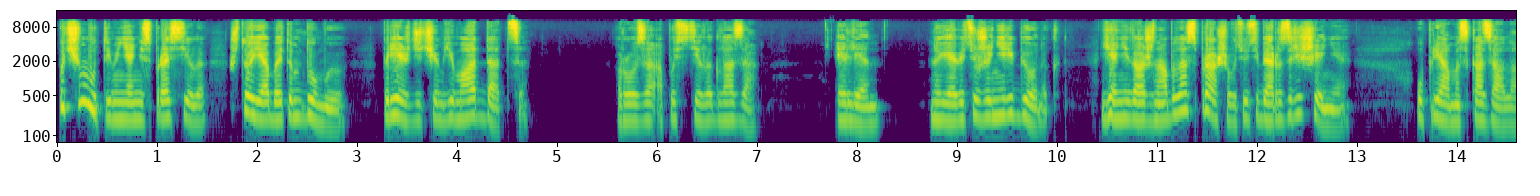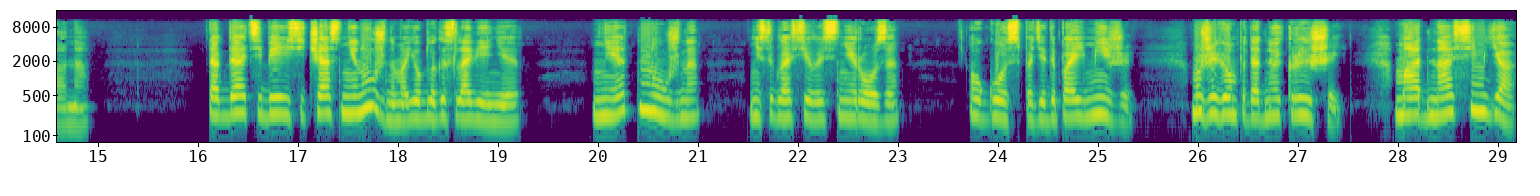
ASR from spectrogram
Почему ты меня не спросила, что я об этом думаю, прежде чем ему отдаться?» Роза опустила глаза. «Элен, но я ведь уже не ребенок. Я не должна была спрашивать у тебя разрешения», — упрямо сказала она. «Тогда тебе и сейчас не нужно мое благословение». «Нет, нужно», — не согласилась с ней Роза. «О, Господи, да пойми же, мы живем под одной крышей, мы одна семья.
